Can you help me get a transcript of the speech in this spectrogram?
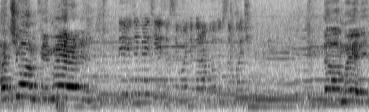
О чем ты, Мэри? Ты ведь опять ездил сегодня на работу в собачку. Да, Мэри.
